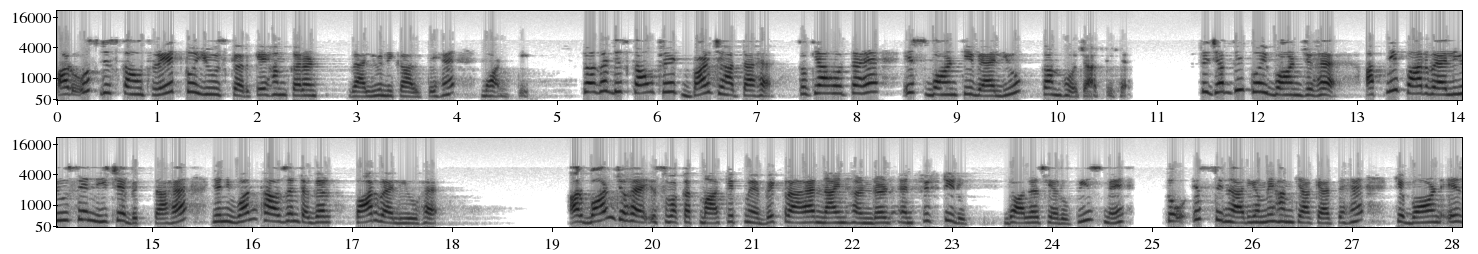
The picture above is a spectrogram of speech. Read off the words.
اور اس ڈسکاؤنٹ ریٹ کو یوز کر کے ہم کرنٹ ویلو نکالتے ہیں بانڈ کی۔ تو اگر ڈسکاؤنٹ ریٹ بڑھ جاتا ہے تو کیا ہوتا ہے؟ اس بانڈ کی ویلو کم ہو جاتی ہے۔ تو جب بھی کوئی بانڈ جو ہے اپنی پار ویلو سے نیچے بکتا ہے یعنی ون تھاؤزینڈ اگر پار ویلو ہے، اور بانڈ جو ہے اس وقت مارکیٹ میں بک رہا ہے nine hundred and fifty dollar یا روپیز میں، تو اس سیناریو میں ہم کیا کہتے ہیں کہ bond is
